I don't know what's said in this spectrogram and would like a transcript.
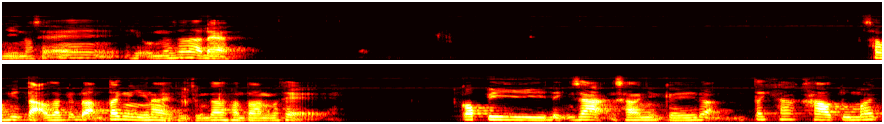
nhìn nó sẽ hiệu ứng nó rất là đẹp. Sau khi tạo ra cái đoạn text như thế này thì chúng ta hoàn toàn có thể copy định dạng sang những cái đoạn text khác, how to make.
